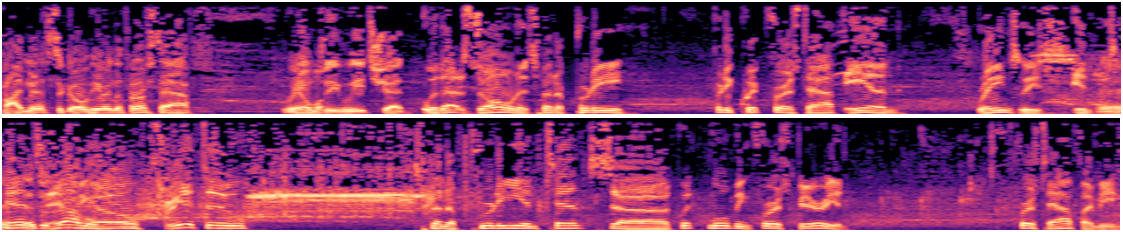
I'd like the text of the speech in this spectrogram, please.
Five minutes to go here in the first half. Rangeley lead Shead. With that zone, it's been a pretty, pretty quick first half, and Rangeley's intense. There we go, three to two. It's been a pretty intense, uh, quick moving first period. First half, I mean.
